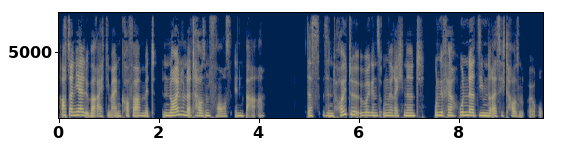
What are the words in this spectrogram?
Auch Daniel überreicht ihm einen Koffer mit 900.000 Francs in Bar. Das sind heute übrigens umgerechnet ungefähr 137.000 Euro.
